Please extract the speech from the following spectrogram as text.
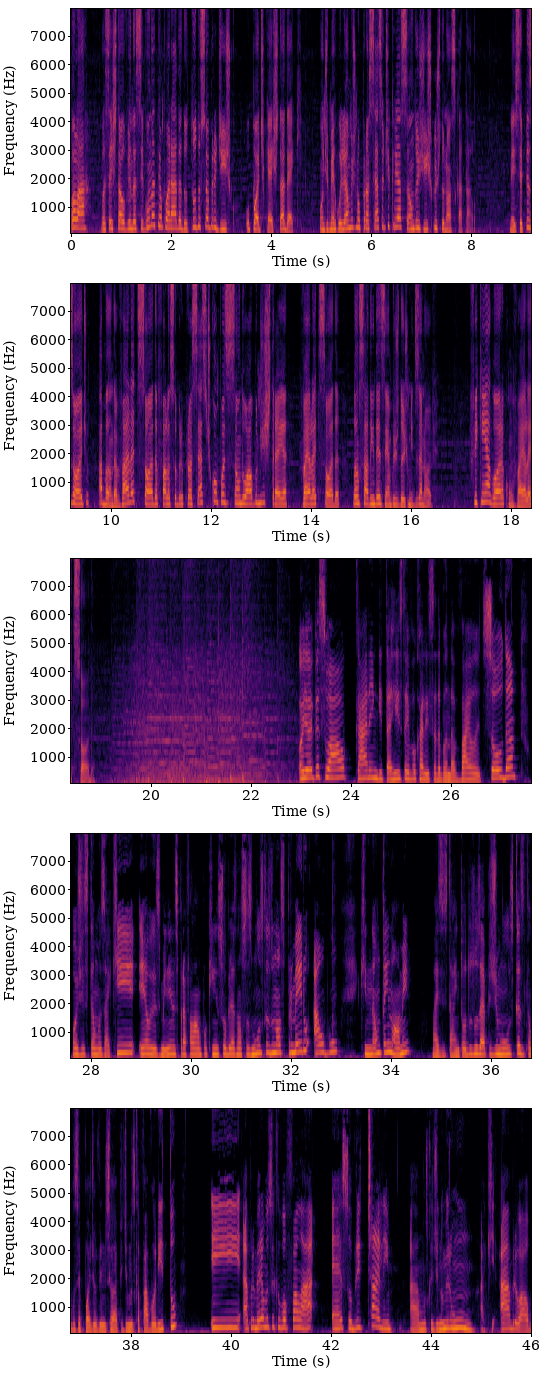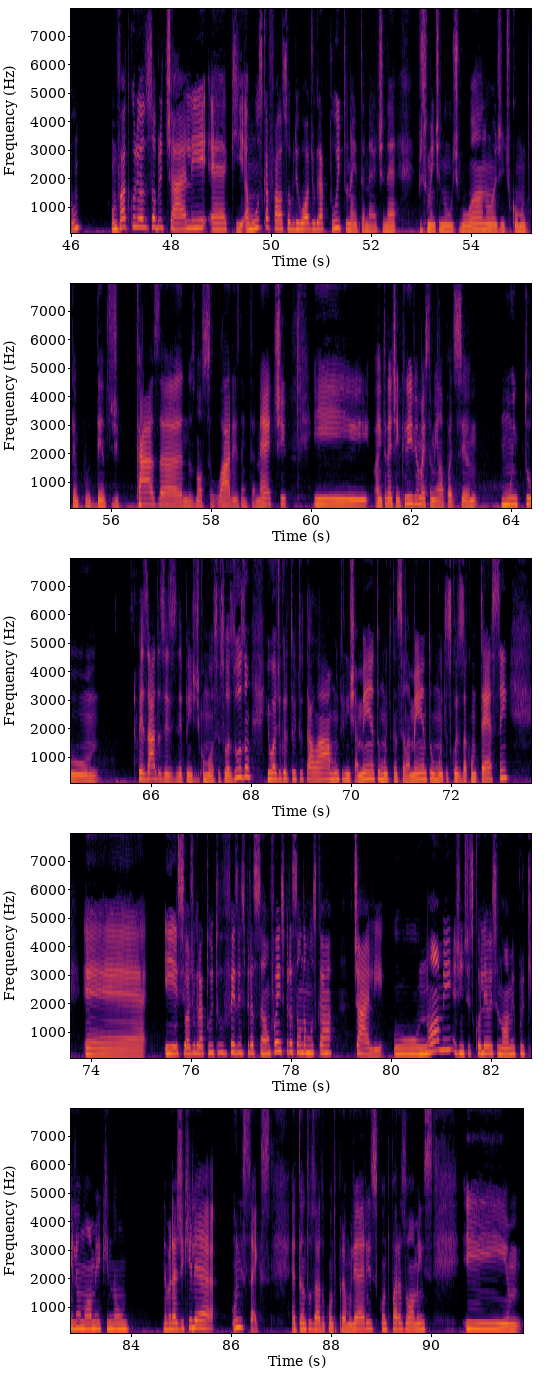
Olá, você está ouvindo a segunda temporada do Tudo Sobre o Disco, o podcast da DEC, onde mergulhamos no processo de criação dos discos do nosso catálogo. Nesse episódio, a banda Violet Soda fala sobre o processo de composição do álbum de estreia Violet Soda, lançado em dezembro de 2019. Fiquem agora com Violet Soda. Oi, oi pessoal, Karen, guitarrista e vocalista da banda Violet Soda. Hoje estamos aqui, eu e os meninos, para falar um pouquinho sobre as nossas músicas do nosso primeiro álbum, que não tem nome, mas está em todos os apps de músicas, então você pode ouvir no seu app de música favorito. E a primeira música que eu vou falar é sobre Charlie, a música de número 1, um, a que abre o álbum. Um fato curioso sobre Charlie é que a música fala sobre o ódio gratuito na internet, né? Principalmente no último ano, a gente ficou muito tempo dentro de casa, nos nossos celulares, na internet. E a internet é incrível, mas também ela pode ser muito pesada, às vezes depende de como as pessoas usam. E o ódio gratuito tá lá, muito linchamento, muito cancelamento, muitas coisas acontecem. É, e esse ódio gratuito fez a inspiração, foi a inspiração da música Charlie. O nome, a gente escolheu esse nome porque ele é um nome que não. Na verdade, que ele é unissex. É tanto usado quanto para mulheres quanto para os homens. E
